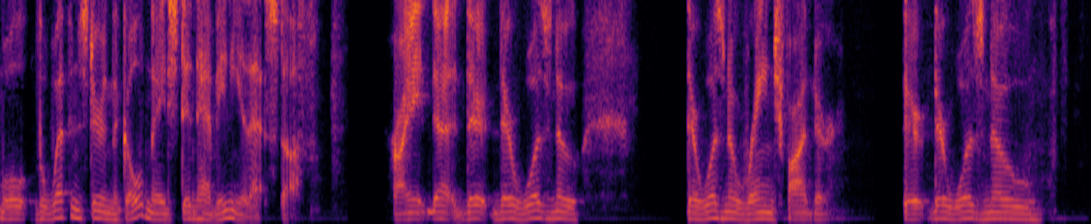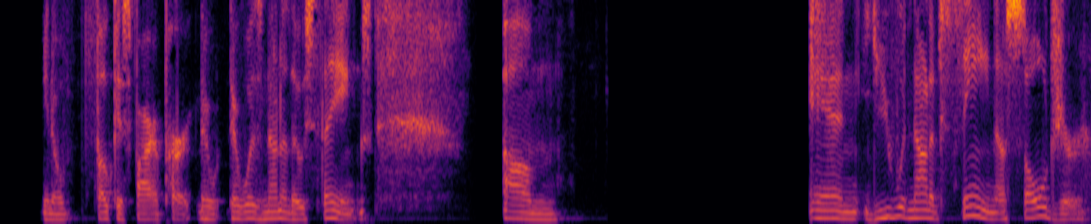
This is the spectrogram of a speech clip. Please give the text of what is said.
well, the weapons during the golden age didn't have any of that stuff, right? That There, there was no, there was no rangefinder. There, there was no, you know, focus fire perk. There, there was none of those things. Um, and you would not have seen a soldier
